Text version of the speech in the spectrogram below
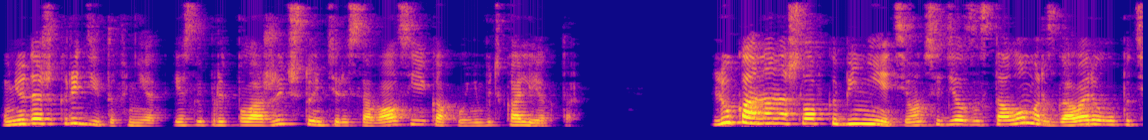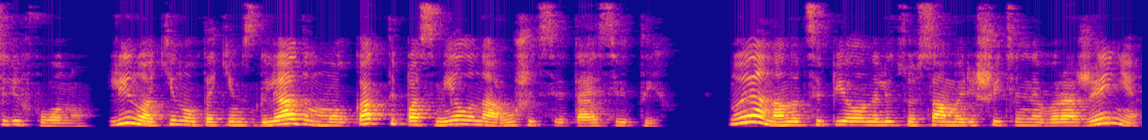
У нее даже кредитов нет, если предположить, что интересовался ей какой-нибудь коллектор. Люка она нашла в кабинете, он сидел за столом и разговаривал по телефону. Лину окинул таким взглядом, мол, как ты посмела нарушить святая святых. Ну и она нацепила на лицо самое решительное выражение,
